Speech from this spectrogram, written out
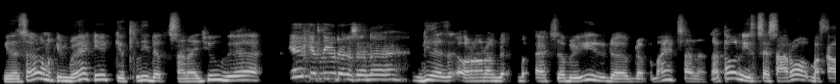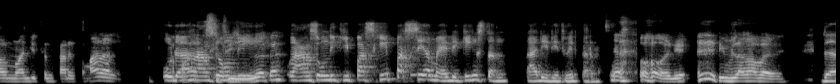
Gila, sekarang makin banyak ya Kit Lee udah ke sana juga. Ya Kit Lee udah ke sana. Gila, orang-orang XWI udah berapa banyak sana. Gak tahu nih, Cesaro bakal melanjutkan karir ke mana nih. Udah Apa, langsung di juga kan? langsung dikipas-kipas sih sama Eddie Kingston tadi di Twitter. Oh, dia dibilang apa nih? The,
